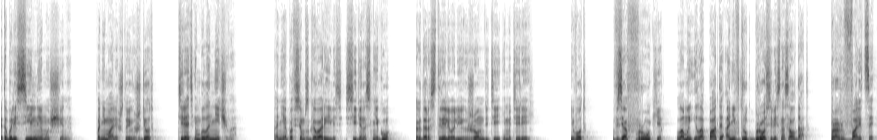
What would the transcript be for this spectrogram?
Это были сильные мужчины. Понимали, что их ждет, терять им было нечего. Они обо всем сговорились, сидя на снегу, когда расстреливали их жен, детей и матерей. И вот, взяв в руки ломы и лопаты, они вдруг бросились на солдат. Прорвали цепь.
